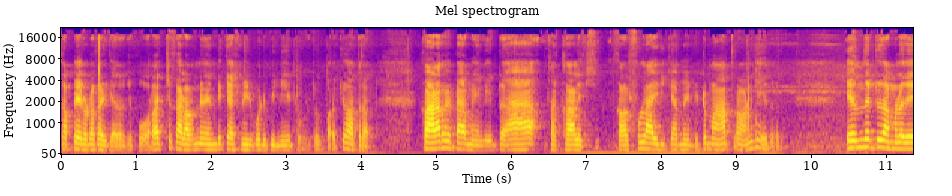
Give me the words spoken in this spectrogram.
കപ്പയിലൂടെ കഴിക്കാൻ നോക്കി. കുറച്ച് കളറിന് വേണ്ടി കാശ്മീരി പൊടി പിന്നെ ഇട്ട് കൊടുത്തു. കുറച്ച് മാത്രം കളർ കിട്ടാൻ വേണ്ടിയിട്ട് ആ തക്കാളിക്ക് കളർഫുള്ളായിരിക്കാൻ വേണ്ടിയിട്ട് മാത്രമാണ് ചെയ്തത്. എന്നിട്ട് നമ്മളത്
